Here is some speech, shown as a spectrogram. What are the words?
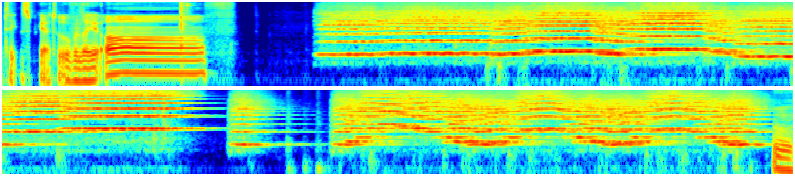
I'll take the spiccato overlay off. Hmm,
